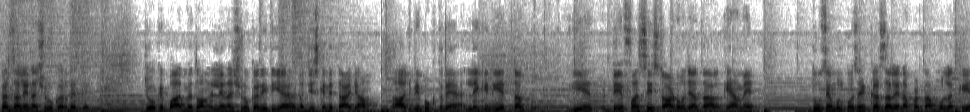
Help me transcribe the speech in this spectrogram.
कर्जा लेना शुरू कर देते जो कि बाद में तो हमने लेना शुरू कर ही दिया है। जिसके नतज हम आज भी भुगत रहे हैं। लेकिन ये तब, ये डे फ़र्स्ट से स्टार्ट हो जाता कि हमें दूसरे मुल्कों से कर्जा लेना पड़ता, मुल्क के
